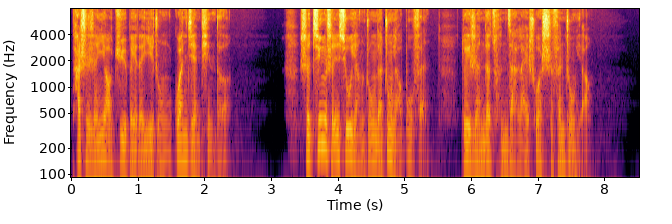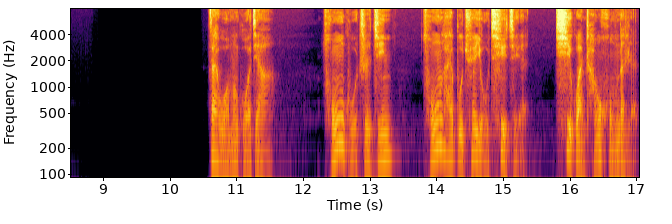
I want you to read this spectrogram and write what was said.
它是人要具备的一种关键品德，是精神修养中的重要部分，对人的存在来说十分重要。在我们国家，从古至今从来不缺有气节、气贯长虹的人。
